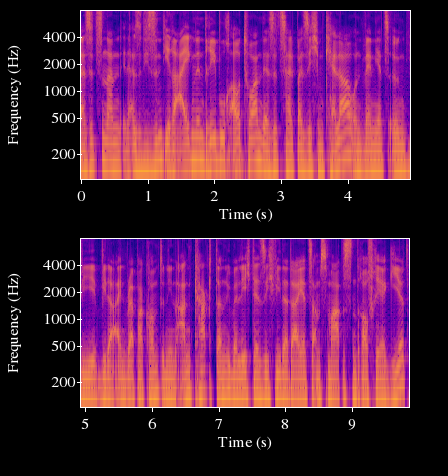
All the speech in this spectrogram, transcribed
da sitzen dann, also die sind ihre eigenen Drehbuchautoren, der sitzt halt bei sich im Keller und wenn jetzt irgendwie wieder ein Rapper kommt und ihn ankackt, dann überlegt er sich, wie der da jetzt am smartesten drauf reagiert.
